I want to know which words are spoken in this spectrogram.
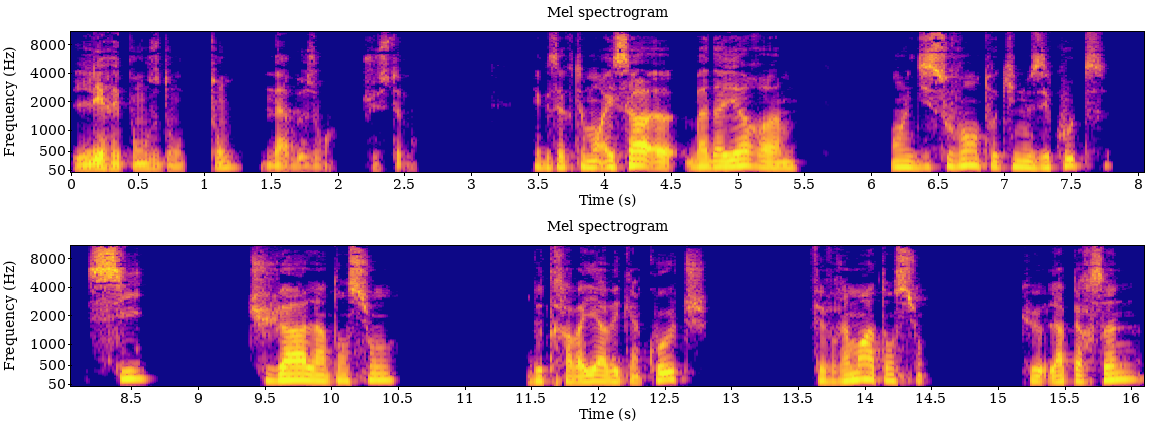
les réponses dont on a besoin, justement. Exactement. Et ça, euh, bah d'ailleurs, euh, on le dit souvent, toi qui nous écoutes, si tu as l'intention de travailler avec un coach, fais vraiment attention que la personne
